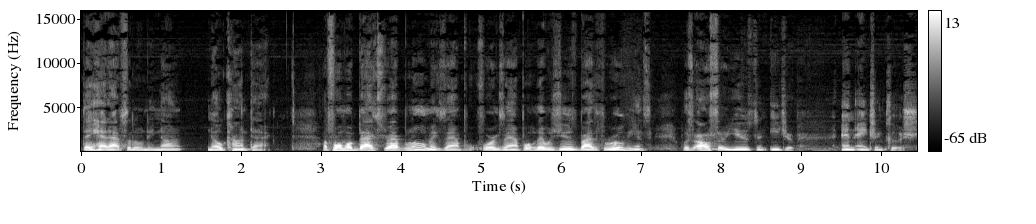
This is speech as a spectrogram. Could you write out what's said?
they had absolutely none, no contact. A form of backstrap loom example, for example, that was used by the Peruvians was also used in Egypt and ancient Kush.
